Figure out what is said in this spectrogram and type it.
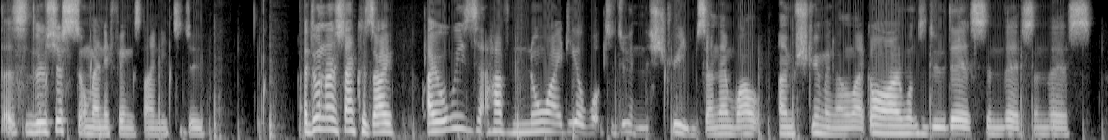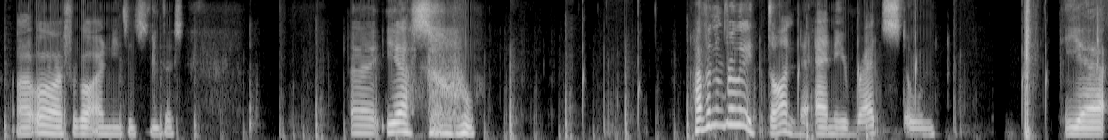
There's, there's just so many things I need to do. I don't understand, because I, I always have no idea what to do in the streams, and then while I'm streaming, I'm like, oh, I want to do this and this and this. Uh, oh, I forgot I needed to do this. Uh, yeah, so... Haven't really done any redstone yet.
